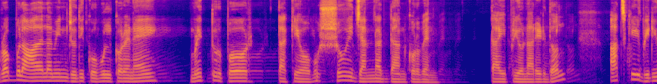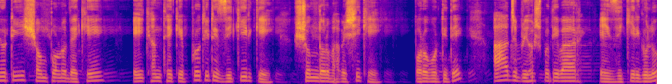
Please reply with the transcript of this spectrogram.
রব্বুল আলামিন যদি কবুল করে নেয়, মৃত্যুর পর তাকে অবশ্যই জান্নাত দান করবেন। তাই প্রিয় নারীর দল, আজকের ভিডিওটি সম্পূর্ণ দেখে এইখান থেকে প্রতিটি জিকিরকে সুন্দরভাবে শিখে পরবর্তীতে আজ বৃহস্পতিবার এই জিকিরগুলো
